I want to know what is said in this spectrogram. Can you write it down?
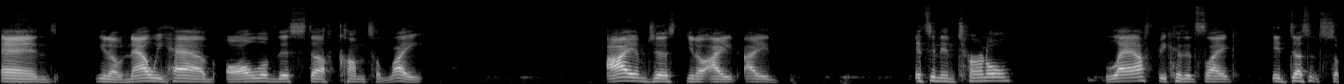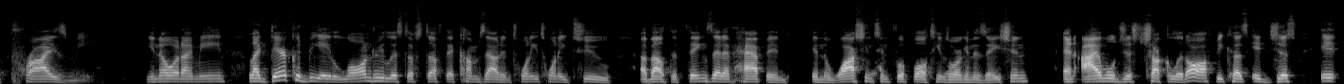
And, you know, now we have all of this stuff come to light. I am just, you know, I, I, it's an internal laugh because it's like, it doesn't surprise me You know what I mean? Like there could be a laundry list of stuff that comes out in 2022 about the things that have happened in the Washington football team's organization and I will just chuckle it off because it just it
